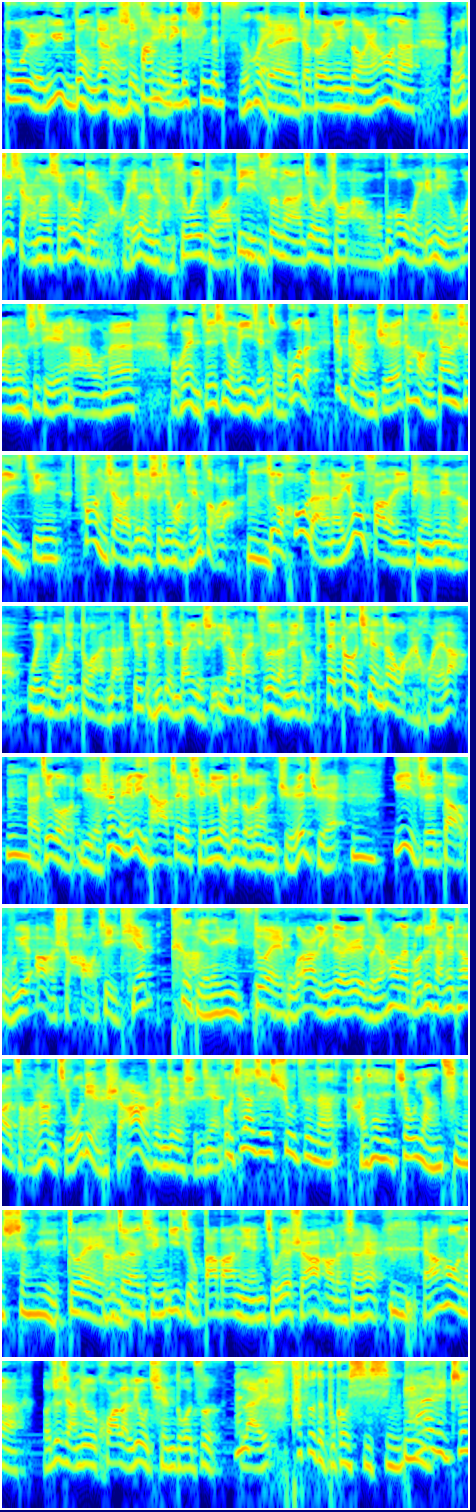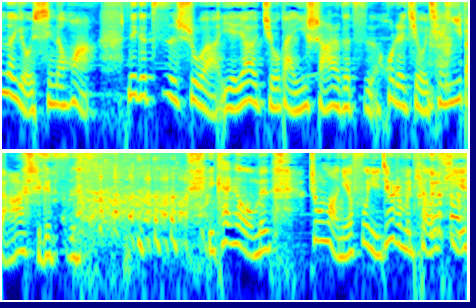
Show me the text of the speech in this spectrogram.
多人运动这样的事情，发明了一个新的词汇，对，叫多人运动。然后呢，罗志祥呢随后也回了两次微博，第一次呢就是说啊，我不后悔跟你有过的这种事情啊，我们我会很珍惜我们以前走过的，就感觉他好像是已经放下了这个事情往前走了。嗯，结果后来呢又发了一篇那个微博，就短的，就很简单，也是一两百字的那种，在道歉，在挽回了。嗯，呃，结果也是没理他，这个前女友就走得很决绝。嗯，一直到五月二。十号这一天。特别的日子，对五二零这个日子，然后呢，罗志祥就挑了早上九点十二分这个时间。我知道这个数字呢，好像是周扬青的生日。对，是周扬青一九八八年九月十二号的生日。嗯，然后呢，罗志祥就花了六千多字来。他做的不够细心，他要是真的有心的话，那个字数啊，也要九百一十二个字或者九千一百二十个字。你看看我们中老年妇女就这么挑剔，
